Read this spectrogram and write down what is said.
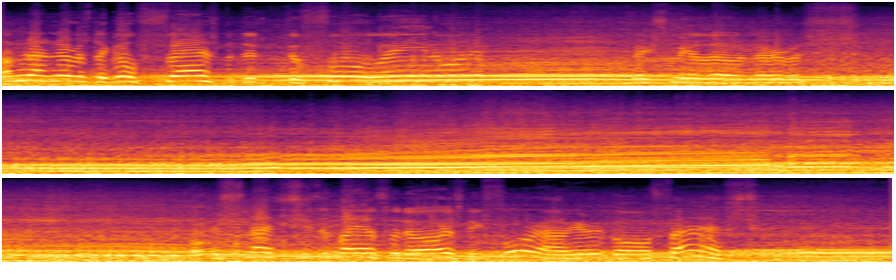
I'm not nervous to go fast, but the, the full lean on it makes me a little nervous. It's nice to see somebody else with an RSV4 out here going fast.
